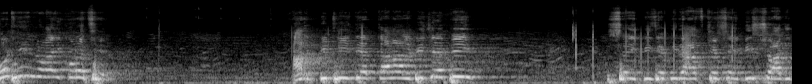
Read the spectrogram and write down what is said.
কঠিন লড়াই করেছে, আর ব্রিটিশদের দালাল বিজেপি সেই বিজেপির আজকে সেই বিশ্ব আদি-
